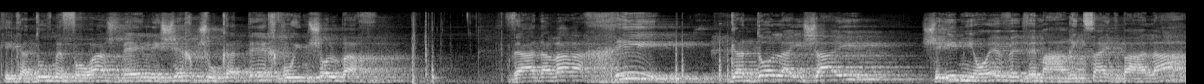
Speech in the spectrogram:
כי כתוב מפורש, ואל אישך תשוקתך והוא ימשול בך. והדבר הכי גדול לאישה היא, שאם היא אוהבת ומעריצה את בעלה,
